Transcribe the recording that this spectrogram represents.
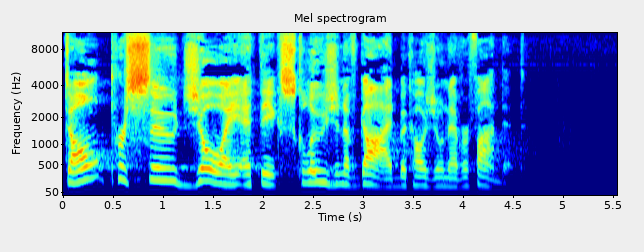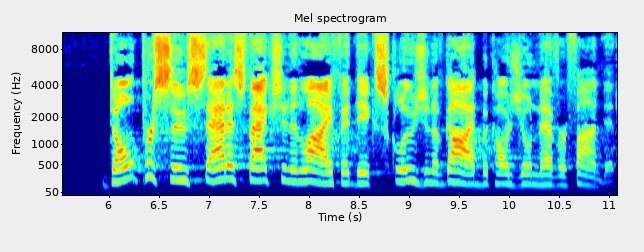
Don't pursue joy at the exclusion of God because you'll never find it. Don't pursue satisfaction in life at the exclusion of God because you'll never find it.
